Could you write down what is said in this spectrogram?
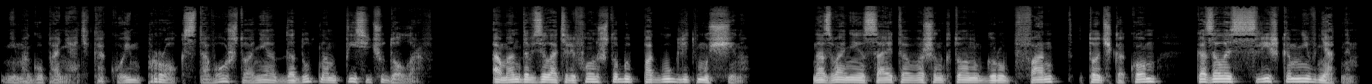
Не могу понять, какой им прок с того, что они отдадут нам тысячу долларов. Аманда взяла телефон, чтобы погуглить мужчину. Название сайта washingtongroupfund.com казалось слишком невнятным.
